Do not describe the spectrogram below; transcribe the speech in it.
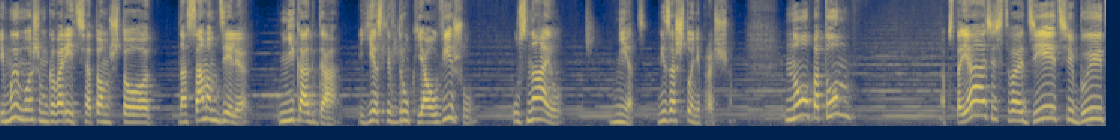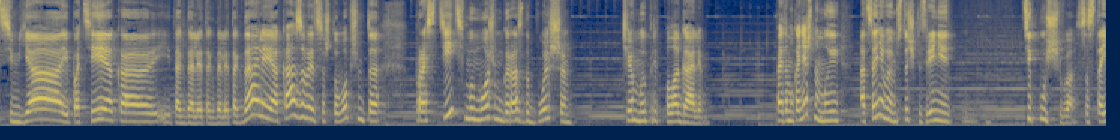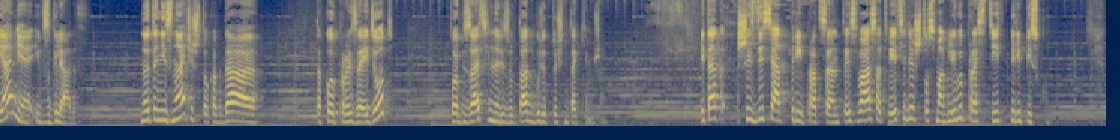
И мы можем говорить о том, что на самом деле никогда, если вдруг я увижу, узнаю, нет, ни за что не прощу. Но потом обстоятельства, дети, быт, семья, ипотека и так далее, и так далее, и так далее. И оказывается, что, в общем-то, простить мы можем гораздо больше, чем мы предполагали. Поэтому, конечно, мы оцениваем с точки зрения текущего состояния и взглядов. Но это не значит, что когда такое произойдет, то обязательно результат будет точно таким же. Итак, 63% из вас ответили, что смогли бы простить переписку.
